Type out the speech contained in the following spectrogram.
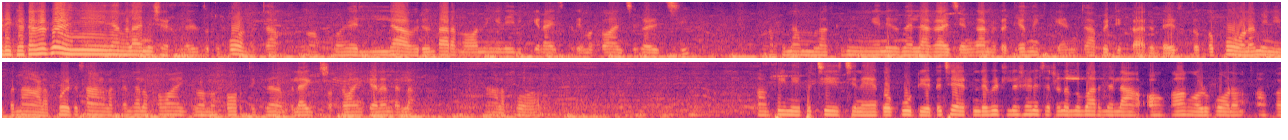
വെടിക്കെട്ടൊക്കെ കഴിഞ്ഞ് ഞങ്ങൾ അന്വേഷണത്തിൽ എടുത്തിട്ട് പോന്നിട്ടാ. അപ്പൊ എല്ലാവരും തറമ വന്നിങ്ങനെ ഇരിക്കണം ഐസ്ക്രീം ഒക്കെ വാങ്ങിച്ച് കഴിച്ച്. അപ്പൊ നമ്മളൊക്കെ ഇങ്ങനെ ഇരുന്ന് എല്ലാ കാഴ്ചയും കണ്ടിട്ടൊക്കെ നിക്കാൻ ആ പെട്ടിക്കാരുടെ അടുത്തൊക്കെ ഇനിയിപ്പോ നാളെ പോയിട്ട് സാധനങ്ങളൊക്കെ എന്തെങ്കിലുമൊക്കെ വാങ്ങിക്കണം ഓർത്തിക്കണം നമുക്ക് ലൈറ്ററൊക്കെ വാങ്ങിക്കാനുണ്ടല്ലോ. നാളെ പോവാം. അപ്പൊ ഇനിയിപ്പോ ചേച്ചിനെയൊക്കെ കൂട്ടിയിട്ട് ചേട്ടന്റെ വീട്ടിൽ ക്ഷണിച്ചിട്ടുണ്ടെന്ന് പറഞ്ഞല്ല. അങ്ങോട്ട് പോണം. അപ്പൊ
